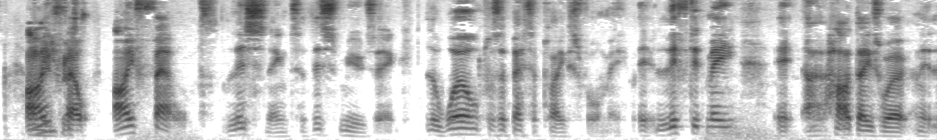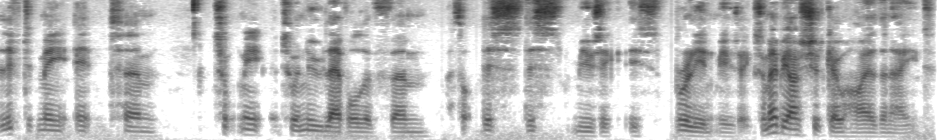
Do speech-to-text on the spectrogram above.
I felt I felt listening to this music, the world was a better place for me. It lifted me. It a hard day's work, and it lifted me. It um, took me to a new level of. Um, I thought this this music is brilliant music. So maybe I should go higher than eight.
